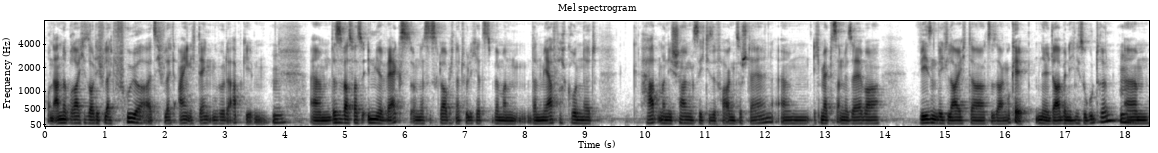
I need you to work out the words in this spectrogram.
Und andere Bereiche sollte ich vielleicht früher, als ich vielleicht eigentlich denken würde, abgeben. Mhm. Ähm, das ist was, was in mir wächst. Und das ist, glaube ich, natürlich jetzt, wenn man dann mehrfach gründet, hat man die Chance, sich diese Fragen zu stellen. Ähm, ich merke das an mir selber wesentlich leichter zu sagen, okay, nee, da bin ich nicht so gut drin. Mhm. Ähm,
